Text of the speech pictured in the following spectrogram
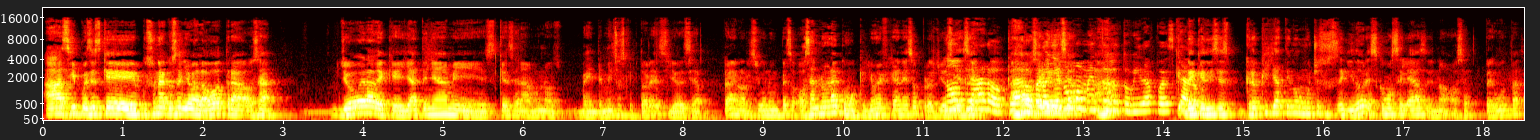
Ah, sí, pues es que pues una cosa lleva a la otra, o sea, yo era de que ya tenía mis, ¿qué serán? Unos 20 mil suscriptores y yo decía, todavía no recibo ni un peso, o sea, no era como que yo me fijara en eso, pero yo no, sí decía... claro, claro, Ajá, o sea, pero llega decía, un momento ajá, de tu vida, pues, claro. De que dices, creo que ya tengo muchos seguidores, ¿cómo se le hace, no? O sea, preguntas.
